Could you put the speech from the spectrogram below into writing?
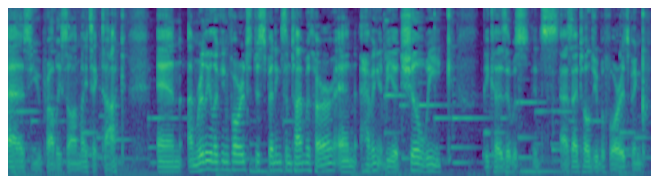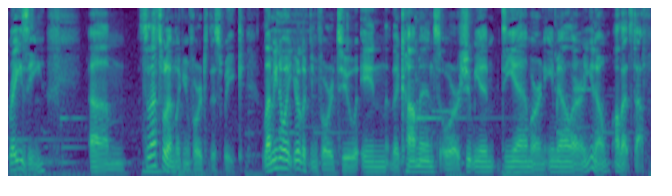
as you probably saw on my TikTok. And I'm really looking forward to just spending some time with her and having it be a chill week because it was, it's, as I told you before, it's been crazy. Um, so that's what I'm looking forward to this week. Let me know what you're looking forward to in the comments or shoot me a DM or an email or, you know, all that stuff.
